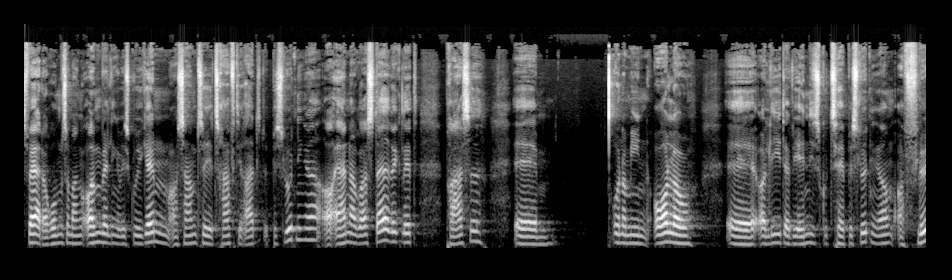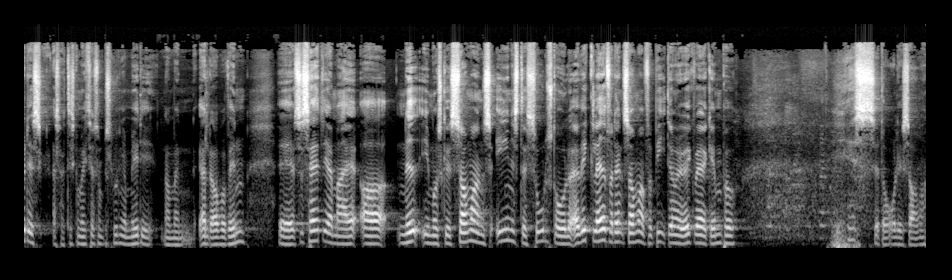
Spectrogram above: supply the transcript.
svært at rumme så mange omvæltninger, vi skulle igennem, og samtidig træffe de rette beslutninger, og er nok også stadigvæk lidt presset øh, under min overlov. Øh, og lige da vi endelig skulle tage beslutninger om at flytte, altså det skal man ikke tage som beslutninger midt i, når man er alt op og vende, øh, så satte jeg mig og ned i måske sommerens eneste solstråle. Er vi ikke glade for den sommer forbi? Det må jo ikke være at gemme på. Pisse dårlig sommer.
